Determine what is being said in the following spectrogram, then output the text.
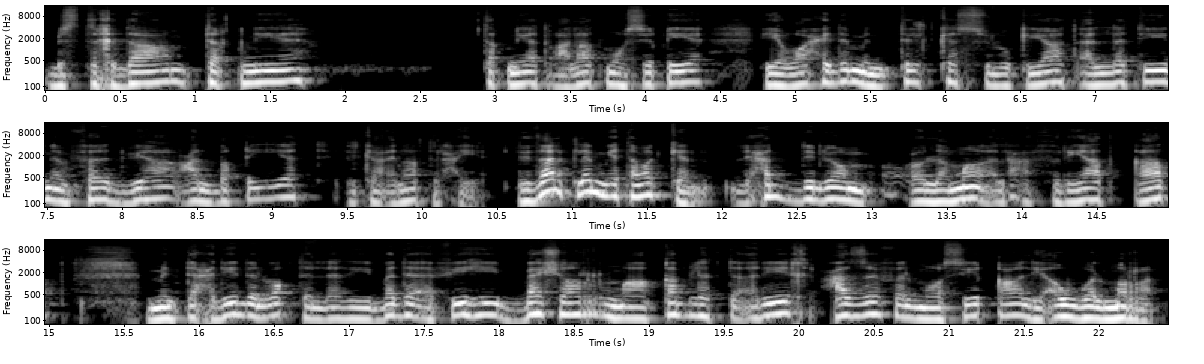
باستخدام تقنية تقنية آلات موسيقية هي واحدة من تلك السلوكيات التي ننفرد بها عن بقية الكائنات الحية. لذلك لم يتمكن لحد اليوم علماء الحفريات قط من تحديد الوقت الذي بدأ فيه بشر ما قبل التاريخ عزف الموسيقى لأول مرة.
